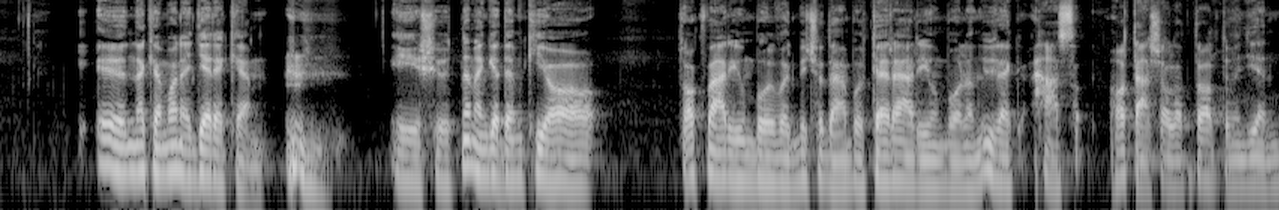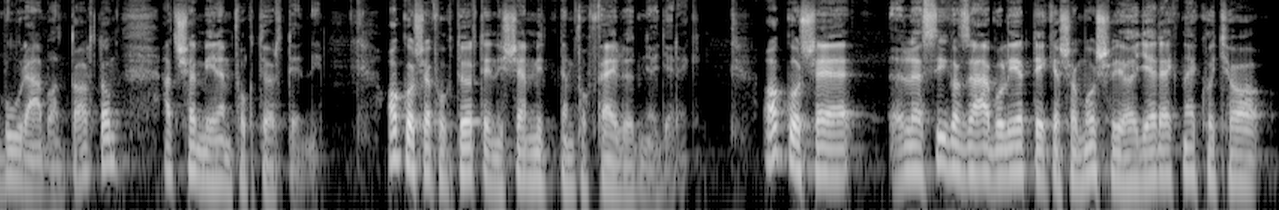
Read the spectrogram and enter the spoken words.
nekem van egy gyerekem, és őt nem engedem ki a akváriumból, vagy micsodából, terráriumból, a üvegház hatás alatt tartom, egy ilyen búrában tartom, hát semmi nem fog történni. Akkor se fog történni semmit, nem fog fejlődni a gyerek. Akkor se lesz igazából értékes a mosolya a gyereknek, hogyha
